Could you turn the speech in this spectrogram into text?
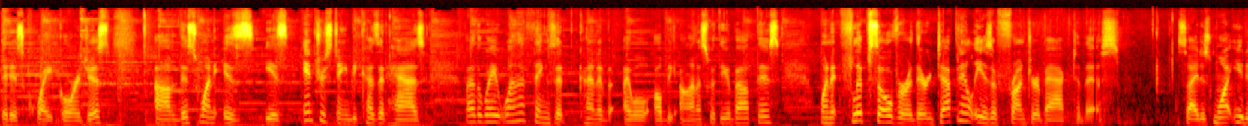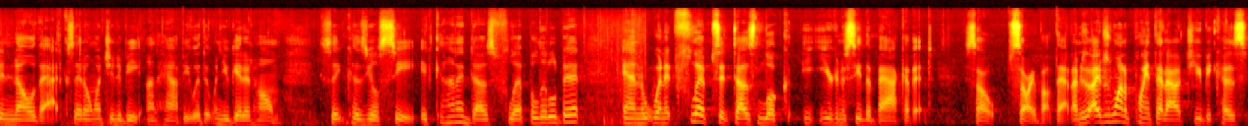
that is quite gorgeous. Um, this one is, is interesting because it has, by the way, one of the things that kind of, I will, I'll be honest with you about this, when it flips over, there definitely is a front or back to this. So I just want you to know that because I don't want you to be unhappy with it when you get it home because you'll see it kind of does flip a little bit. And when it flips, it does look, you're going to see the back of it. So sorry about that. Just, I just want to point that out to you because,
